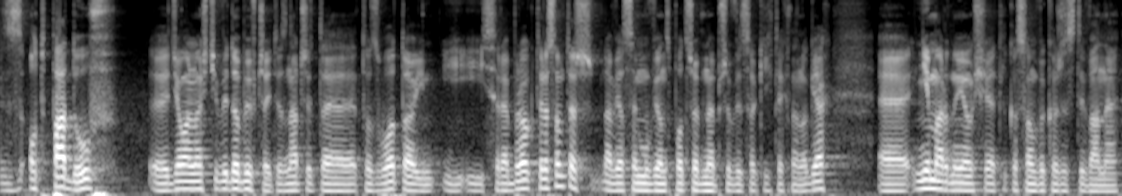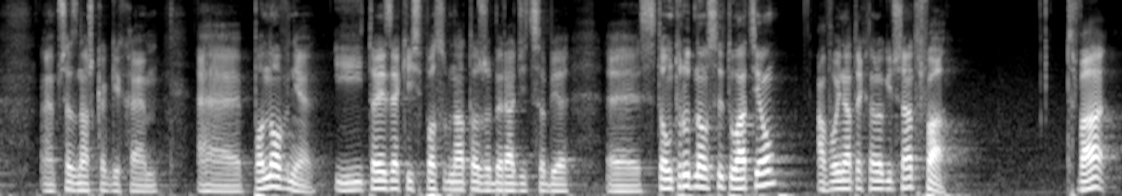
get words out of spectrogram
z odpadów działalności wydobywczej, to znaczy te, to złoto i, i, i srebro, które są też, nawiasem mówiąc, potrzebne przy wysokich technologiach E, nie marnują się, tylko są wykorzystywane e, przez nasz KGHM e, ponownie. I to jest jakiś sposób na to, żeby radzić sobie z tą trudną sytuacją, a wojna technologiczna trwa. Trwa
